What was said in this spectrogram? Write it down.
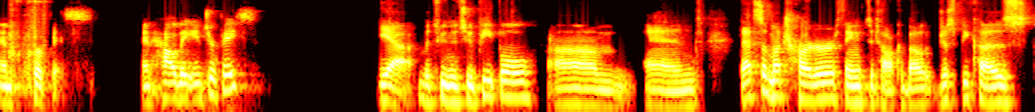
yeah. and purpose, and how they interface? Yeah between the two people. Um, and that's a much harder thing to talk about just because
